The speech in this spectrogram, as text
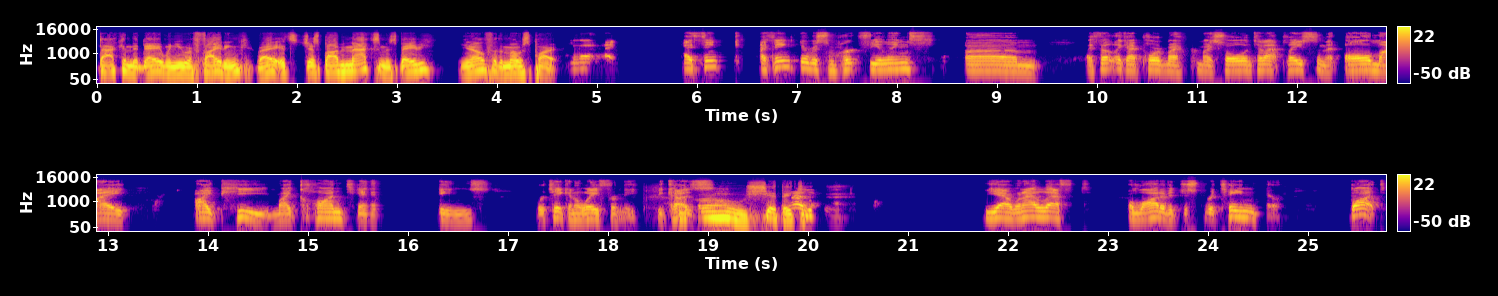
back in the day when you were fighting, right? It's just Bobby Maximus, baby, you know, for the most part. I, I think I think there was some hurt feelings. Um I felt like I poured my my soul into that place and that all my IP, my content things were taken away from me because oh shit, they took that yeah, when I left, a lot of it just retained there. But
